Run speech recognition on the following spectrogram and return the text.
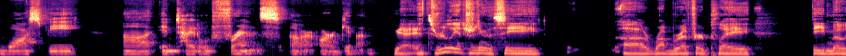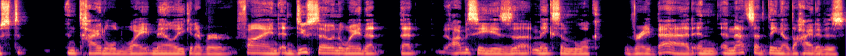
waspy uh, entitled friends are, are given. Yeah, it's really interesting to see uh, Robert Redford play the most entitled white male you could ever find, and do so in a way that that obviously is uh, makes him look very bad, and and that's at you know the height of his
